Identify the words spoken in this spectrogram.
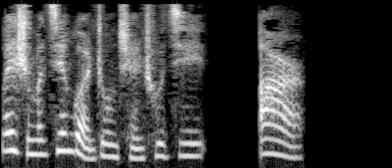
为什么监管重拳出击？二、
